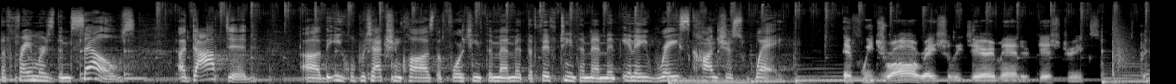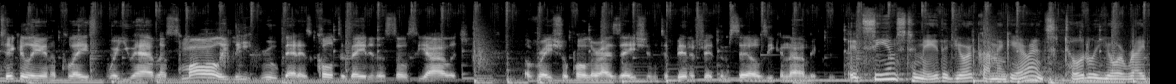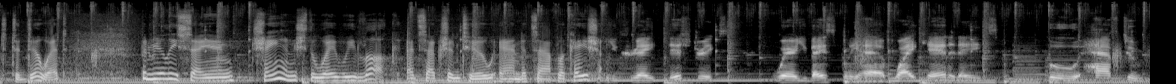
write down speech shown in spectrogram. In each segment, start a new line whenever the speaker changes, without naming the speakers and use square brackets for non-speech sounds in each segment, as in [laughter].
the framers themselves adopted uh, the Equal Protection Clause, the 14th Amendment, the 15th Amendment in a race conscious way.
If we draw racially gerrymandered districts, particularly in a place where you have a small elite group that has cultivated a sociology of racial polarization to benefit themselves economically.
It seems to me that you're coming here, and it's totally your right to do it, but really saying change the way we look at Section 2 and its application.
You create districts where you basically have white candidates who have to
